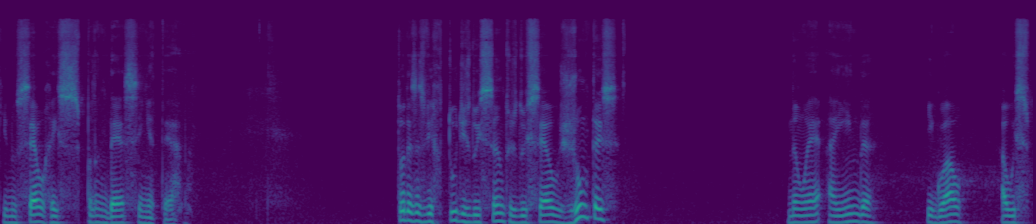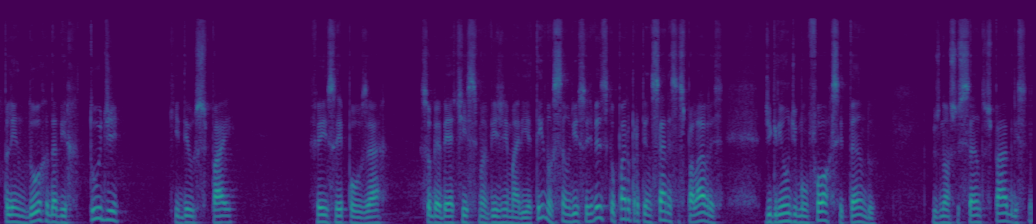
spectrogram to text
que no céu resplandece em eterno. Todas as virtudes dos santos do céu juntas não é ainda igual ao esplendor da virtude que Deus Pai fez repousar sobre a Beatíssima Virgem Maria. Tem noção disso? Às vezes que eu paro para pensar nessas palavras de Grião de Montfort, citando os nossos santos padres,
